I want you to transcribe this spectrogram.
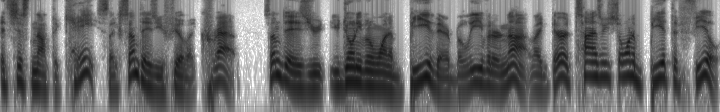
it's just not the case. Like some days you feel like crap. Some days you you don't even want to be there. Believe it or not. Like there are times where you just don't want to be at the field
